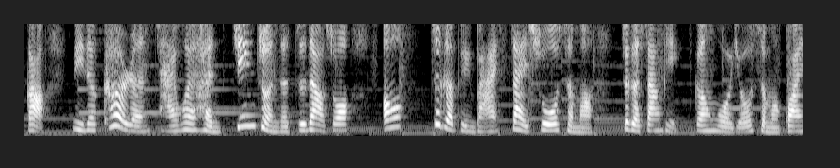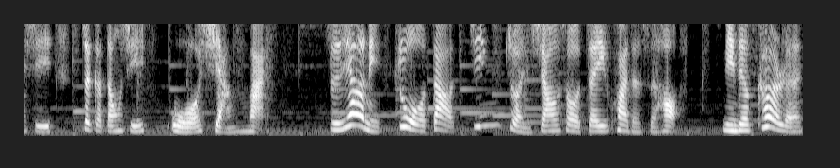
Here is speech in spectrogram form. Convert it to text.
告，你的客人才会很精准的知道说。哦，这个品牌在说什么？这个商品跟我有什么关系？这个东西我想买。只要你做到精准销售这一块的时候，你的客人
